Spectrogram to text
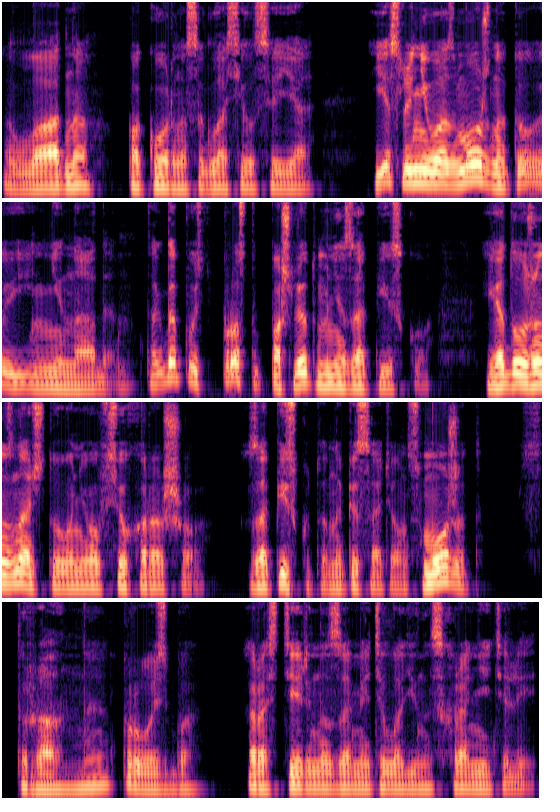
«Ладно», — покорно согласился я. «Если невозможно, то и не надо. Тогда пусть просто пошлет мне записку. Я должен знать, что у него все хорошо. Записку-то написать он сможет?» «Странная просьба», — растерянно заметил один из хранителей.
